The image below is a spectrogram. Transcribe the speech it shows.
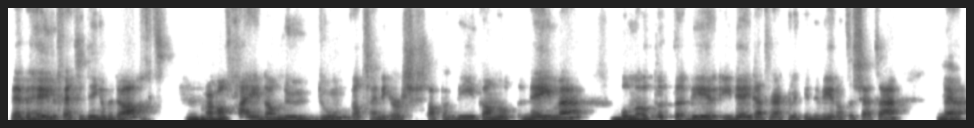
we hebben hele vette dingen bedacht. Mhm. Maar wat ga je dan nu doen? Wat zijn de eerste stappen die je kan nemen om Mhm. ook dat idee daadwerkelijk in de wereld te zetten? Ja.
